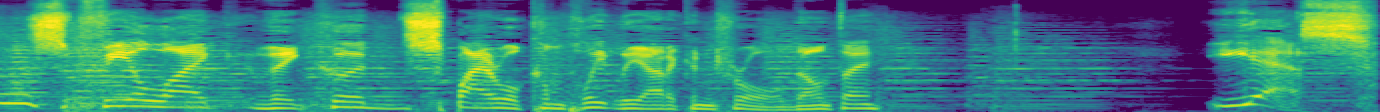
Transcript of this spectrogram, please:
Things feel like they could spiral completely out of control, don't they? Yes.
